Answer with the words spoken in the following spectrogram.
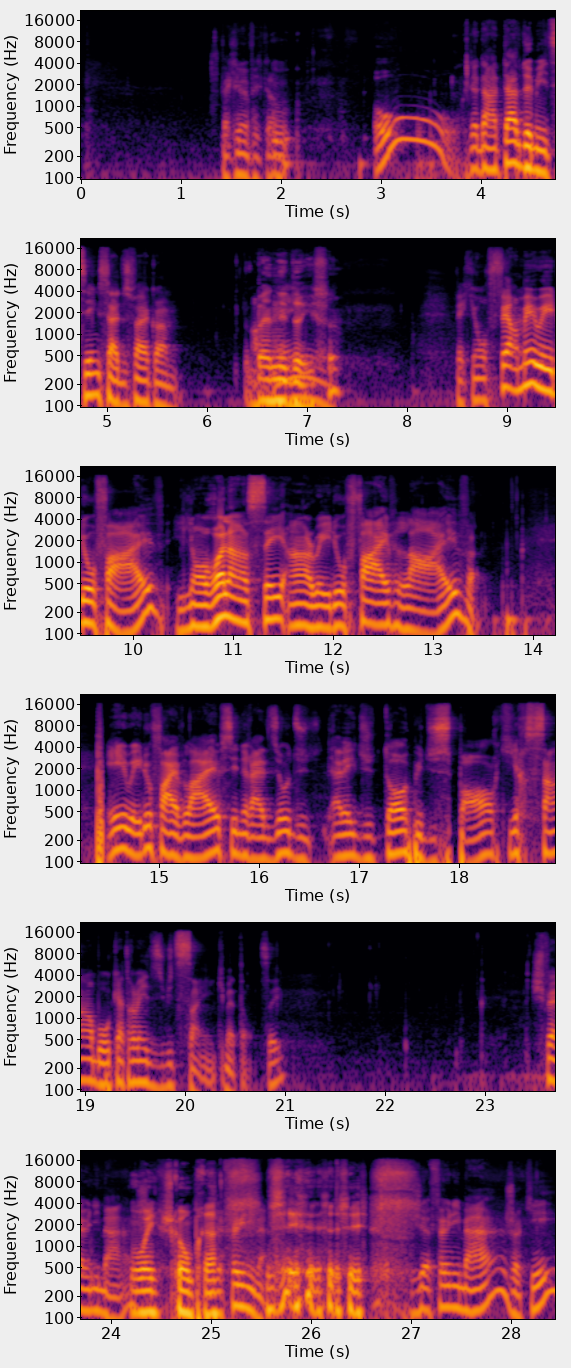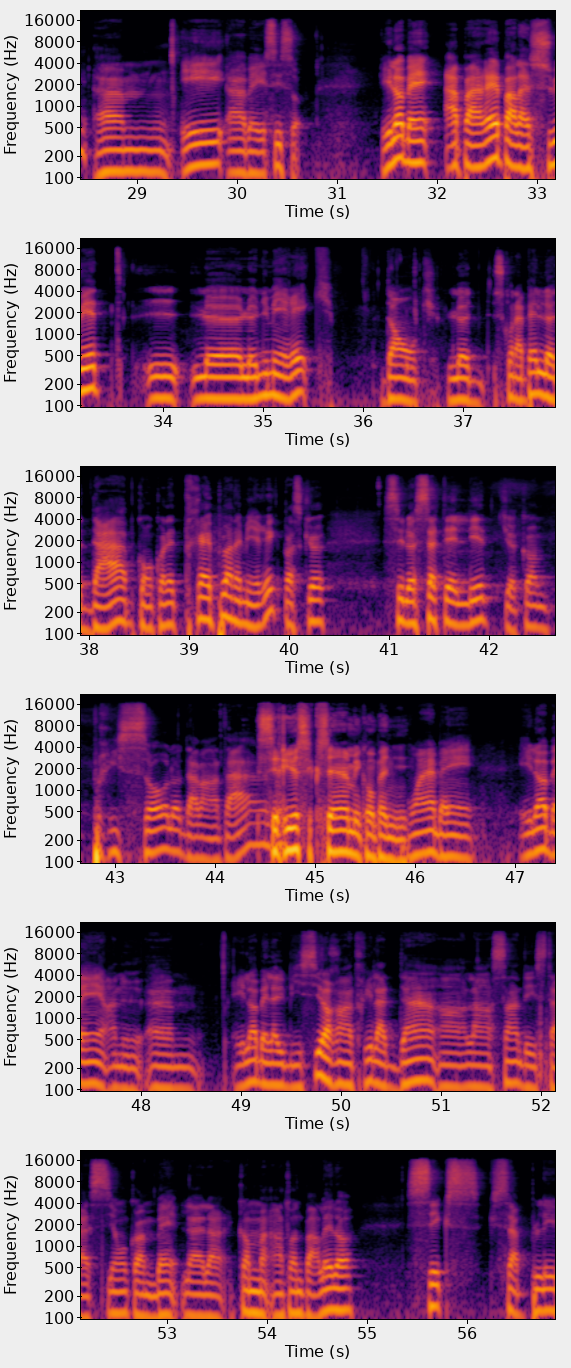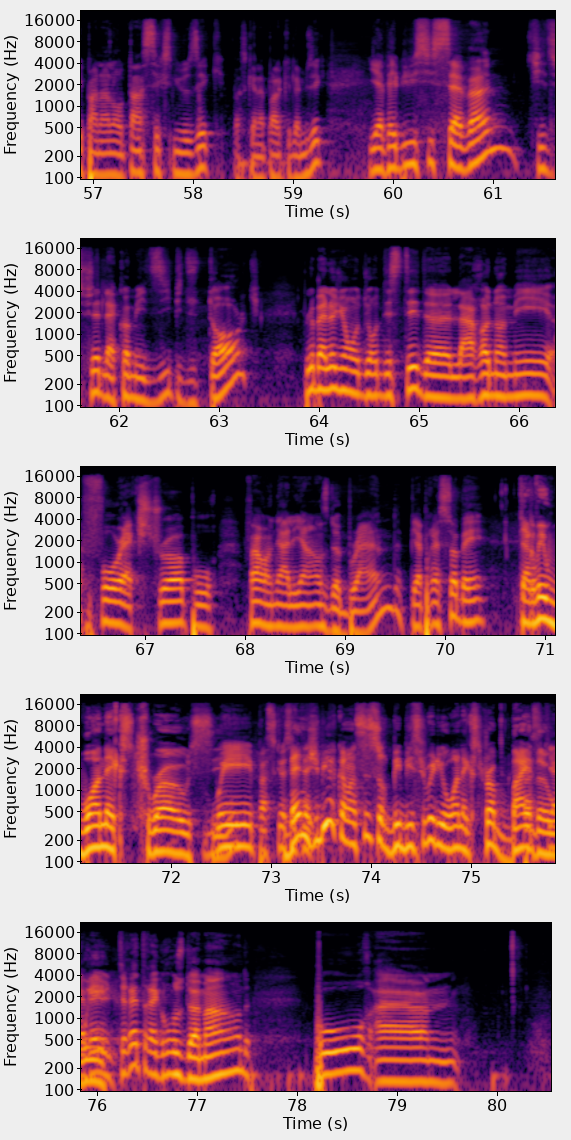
Fait que là, on fait comme Mm. Oh! Là, dans la table de meeting, ça a dû faire comme Ah Bonne ben. idée, ça. Fait qu'ils ont fermé Radio 5, ils l'ont relancé en Radio 5 Live. Et Radio 5 Live, c'est une radio du, avec du talk et du sport qui ressemble au 98.5, mettons, tu sais. Je fais une image. Oui, je comprends. Je fais une image. Je fais une image, OK? Euh, et euh, ben, c'est ça. Et là, ben, apparaît par la suite le numérique. Donc, le, ce qu'on appelle le DAB, qu'on connaît très peu en Amérique parce que c'est le satellite qui a comme pris ça là, davantage. Sirius XM et compagnie. Ouais, ben. Et là, ben, en, euh, et là, ben, la BBC a rentré là-dedans en lançant des stations comme, ben, la- la- comme Antoine parlait, là, Six, qui s'appelait pendant longtemps Six Music, parce qu'elle n'a pas que de la musique. Il y avait BBC Seven, qui diffusait de la comédie puis du talk. Puis là, ben, là ils, ont, ils ont décidé de la renommer Four Extra pour faire une alliance de brand. Puis après ça, ben, T'es arrivé One Extra aussi. oui, parce que c'était- Benji B a commencé sur BBC Radio One Extra, by Parce the qu'il y avait way. une très très grosse demande pour euh,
